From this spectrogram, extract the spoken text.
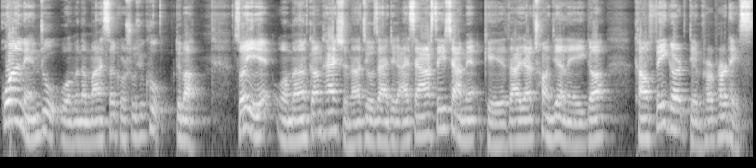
关联住我们的 MyCircle 数据库，对吧？所以我们刚开始呢，就在这个 src 下面给大家创建了一个 configure 点 properties，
